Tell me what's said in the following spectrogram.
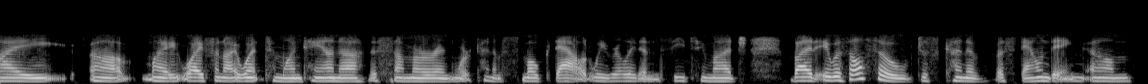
I, uh, my wife and I went to Montana this summer and were kind of smoked out. We really didn't see too much, but it was also just kind of astounding. Um,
